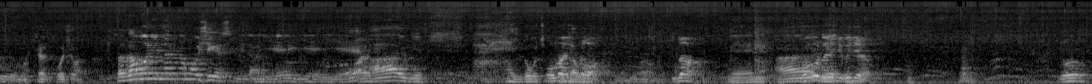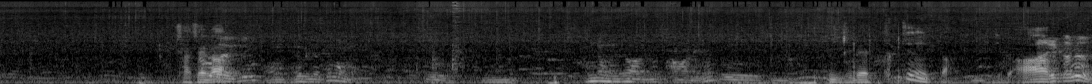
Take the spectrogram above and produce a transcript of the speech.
응, 응. 저 모시고. 저 사모님 잠깐 모시겠습니다. 예예 예. 아 여기 아 이거 좀오 보자 보자. 맛있어 나 네. 네. 아, 먹어야지 예. 그지? 어, 자 제가 먹어야지. 어 배불려 또 먹네 음. 감정 강하네 음. 이 집에 특징이 있다. 아, 아 일단은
